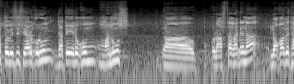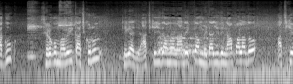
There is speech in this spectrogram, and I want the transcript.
এত বেশি শেয়ার করুন যাতে এরকম মানুষ রাস্তাঘাটে না লকাবে থাকুক সেরকমভাবেই কাজ করুন ঠিক আছে? আজকে যদি আমরা না দেখতাম মেয়েটা যদি না পালাতো আজকে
